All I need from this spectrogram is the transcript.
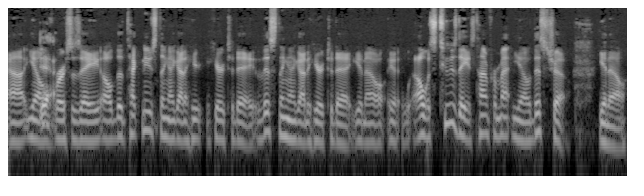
Uh, you know, Yeah. versus a oh the tech news thing I got to hear, hear today, this thing I got to hear today. You know, It- oh it's Tuesday, it's time for Matt, you know this show. You know,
